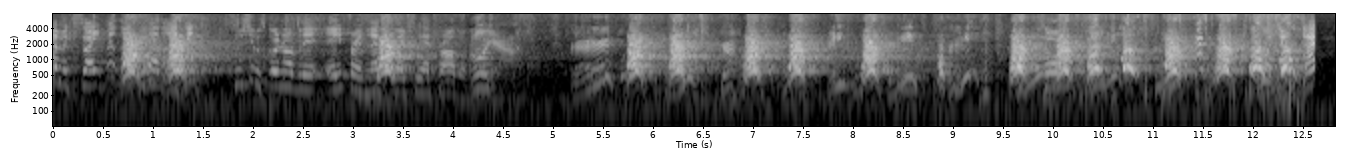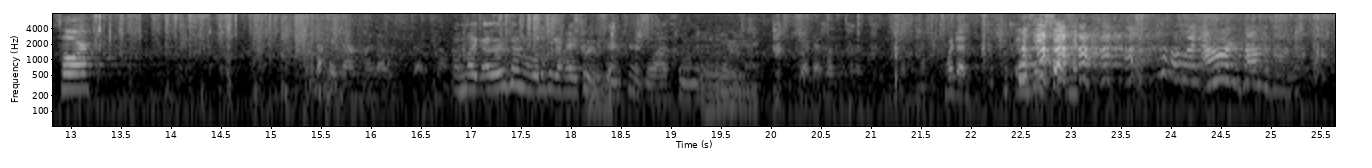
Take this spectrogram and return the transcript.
have excitement like we have? I think, since she was going over the A-frame, that's why she had problems. Oh, yeah. I'm like, other than a little bit of hyperextension, is the last one.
